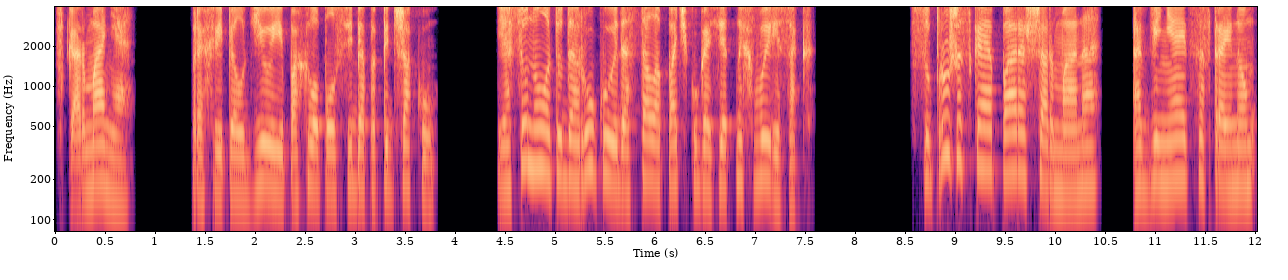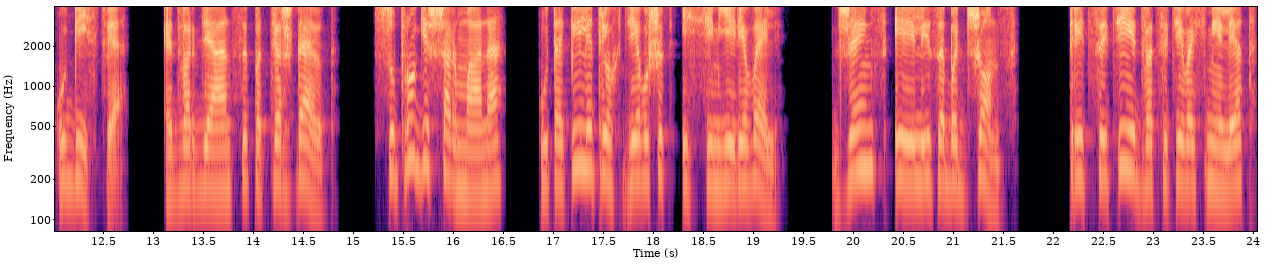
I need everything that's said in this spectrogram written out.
«В кармане», — прохрипел Дьюи и похлопал себя по пиджаку. Я сунула туда руку и достала пачку газетных вырезок. Супружеская пара Шармана обвиняется в тройном убийстве. Эдвардианцы подтверждают. Супруги Шармана утопили трех девушек из семьи Ревель. Джеймс и Элизабет Джонс, 30 и 28 лет,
